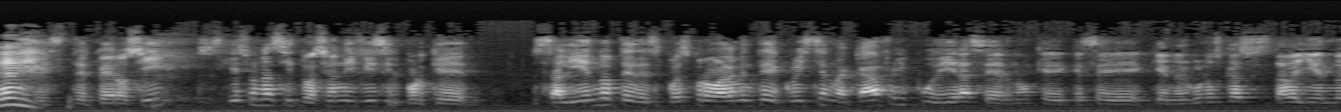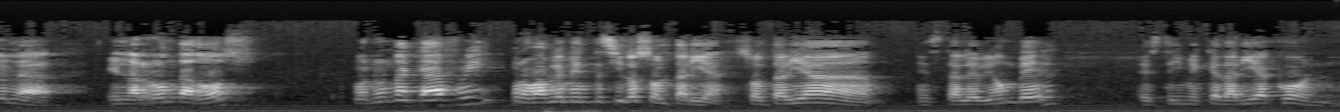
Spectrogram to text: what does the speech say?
Ah. Este, pero sí, sí es una situación difícil porque saliéndote después probablemente de Christian McCaffrey pudiera ser, ¿no? Que, que, se, que en algunos casos estaba yendo en la, en la ronda 2. Con un McCaffrey probablemente sí lo soltaría. Soltaría este, a Le'Veon Bell este, y me quedaría con,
